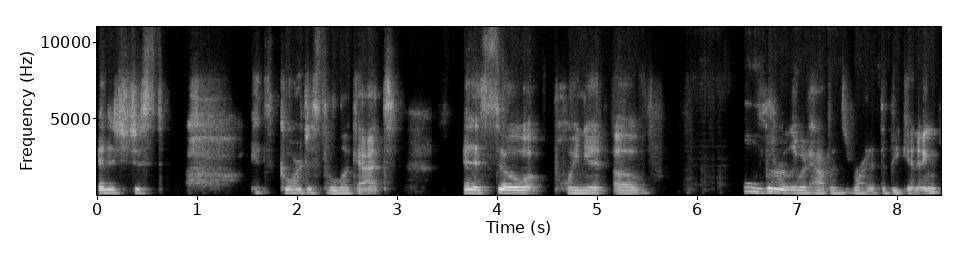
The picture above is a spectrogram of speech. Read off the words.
And it's just, oh, it's gorgeous to look at. And it's so poignant of literally what happens right at the beginning.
